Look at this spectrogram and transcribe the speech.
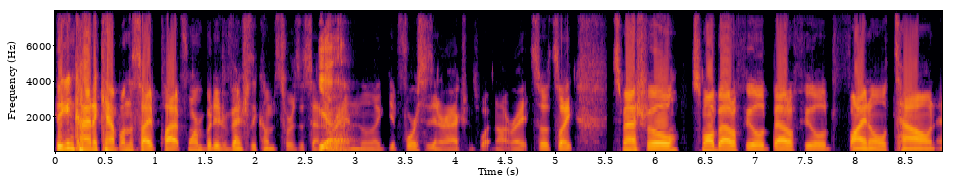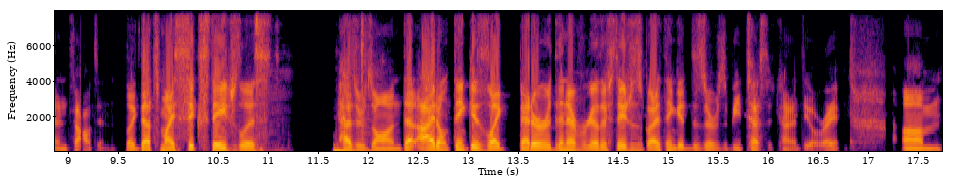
they can kind of camp on the side platform, but it eventually comes towards the center, Yeah. right? and like it forces interactions, whatnot, right? So it's like Smashville, small battlefield, battlefield, final, town, and fountain. Like that's my six stage list hazards on that I don't think is like better than every other stages, but I think it deserves to be tested kind of deal, right? Um,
